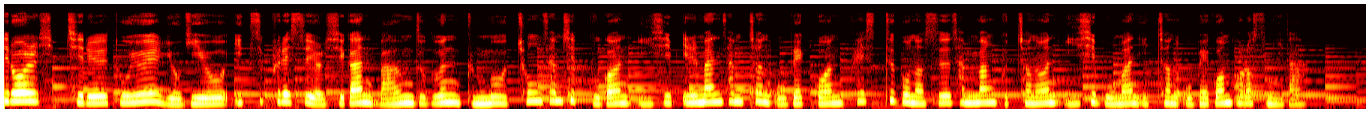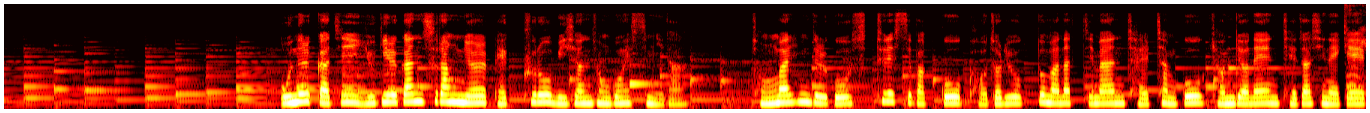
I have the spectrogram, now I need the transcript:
(7월 17일) 토요일 요기요 익스프레스 10시간 42분 근무 총 39건 21만 3,500원 퀘스트 보너스 3만 9천원 25만 2,500원 벌었습니다. 오늘까지 6일간 수락률 100% 미션 성공했습니다. 정말 힘들고 스트레스 받고 거절 유혹도 많았지만 잘 참고 견뎌낸 제 자신에게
